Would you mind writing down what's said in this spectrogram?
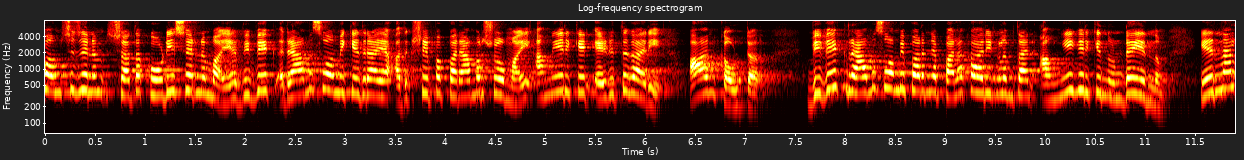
വംശജനും ശതകോടീശ്വരനുമായ വിവേക് രാമസ്വാമിക്കെതിരായ അധിക്ഷേപ പരാമർശവുമായി അമേരിക്കൻ എഴുത്തുകാരി ആൻ കൗട്ടർ വിവേക് രാമസ്വാമി പറഞ്ഞ പല കാര്യങ്ങളും താൻ അംഗീകരിക്കുന്നുണ്ട് എന്നും എന്നാൽ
